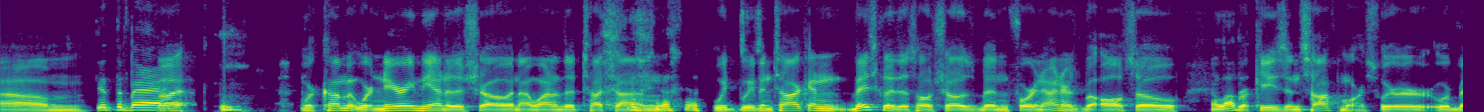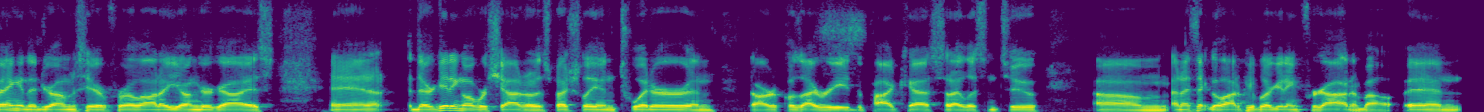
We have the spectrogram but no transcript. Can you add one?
Um, Get the bag. but we're coming. We're nearing the end of the show, and I wanted to touch on. we, we've been talking. Basically, this whole show has been 49ers, but also love it. rookies and sophomores. We're we're banging the drums here for a lot of younger guys, and they're getting overshadowed, especially in Twitter and the articles I read, the podcasts that I listen to. Um, and I think a lot of people are getting forgotten about. And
